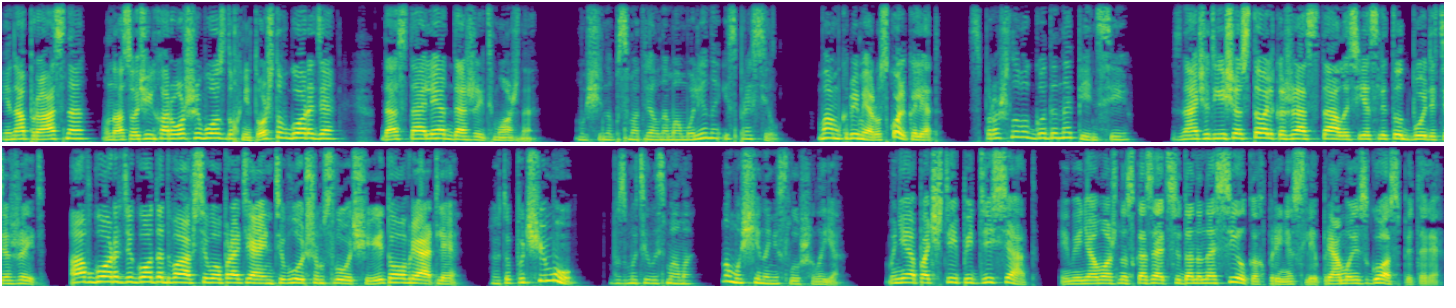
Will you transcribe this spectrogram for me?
«И напрасно. У нас очень хороший воздух, не то что в городе. До ста лет дожить можно». Мужчина посмотрел на маму Лены и спросил. «Вам, к примеру, сколько лет?» «С прошлого года на пенсии». «Значит, еще столько же осталось, если тут будете жить. А в городе года два всего протянете в лучшем случае, и то вряд ли». «Это почему?» — возмутилась мама, но мужчина не слушал ее. «Мне почти пятьдесят, и меня, можно сказать, сюда на носилках принесли, прямо из госпиталя.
